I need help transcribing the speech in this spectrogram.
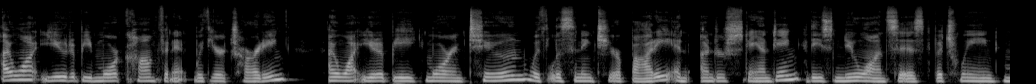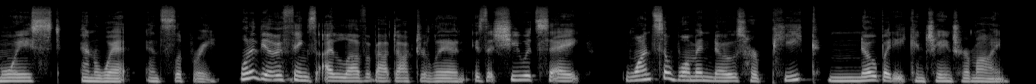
I want you to be more confident with your charting. I want you to be more in tune with listening to your body and understanding these nuances between moist and wet and slippery. One of the other things I love about Dr. Lynn is that she would say, once a woman knows her peak, nobody can change her mind.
